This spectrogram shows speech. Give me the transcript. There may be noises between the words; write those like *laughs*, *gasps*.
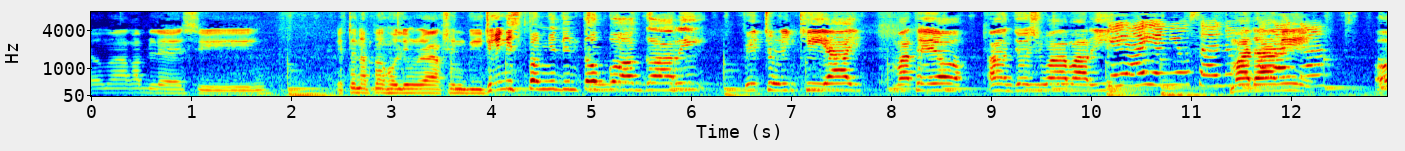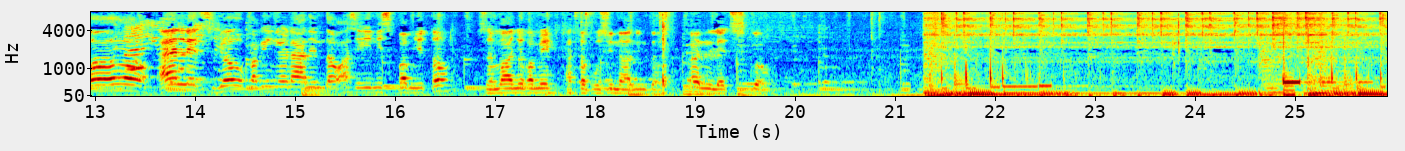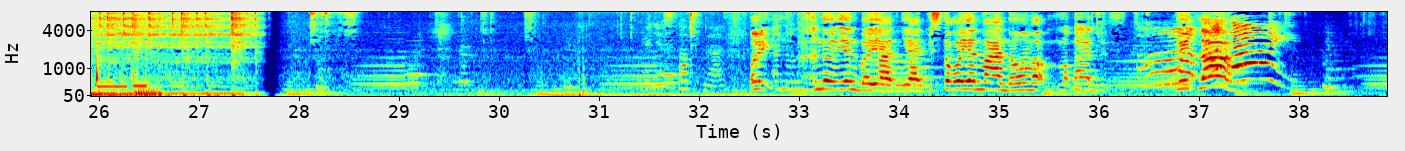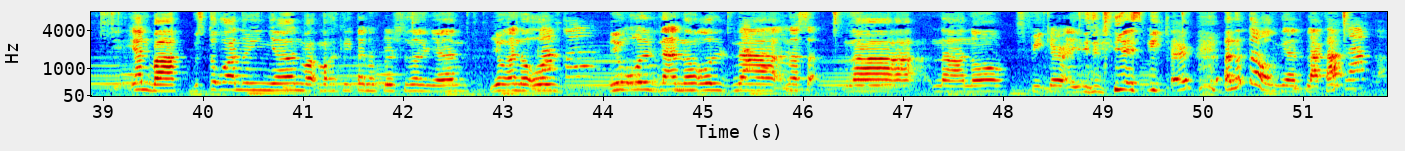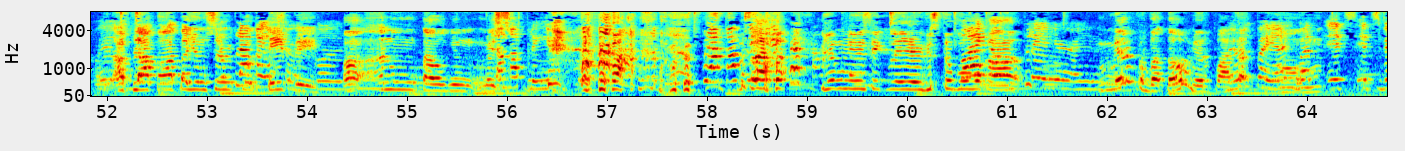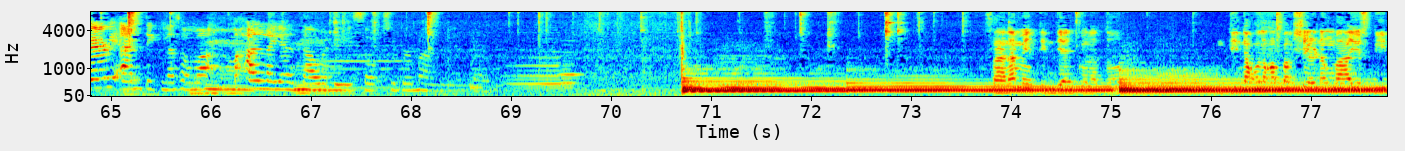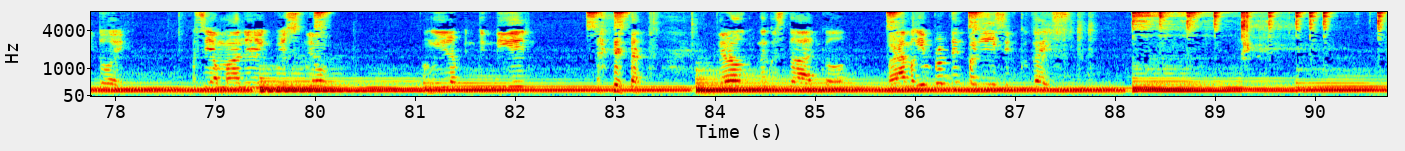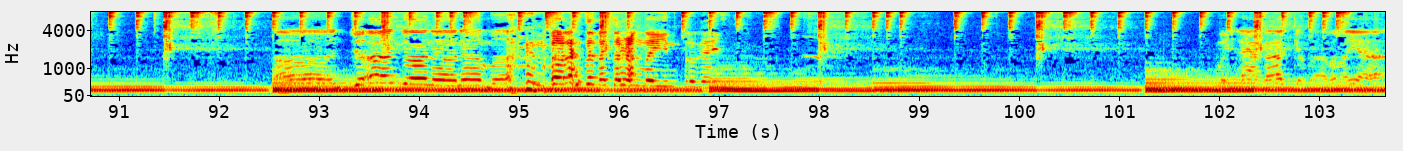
Hello mga ka-blessing. Ito na pang huling reaction video. In-spam nyo din to, Bagari. Featuring Kiay, Mateo, ang Joshua Marie. Kaya yan yung sa ano. Madami. Oo, Malayo and let's go. Pakinggan natin to kasi in-spam nyo to. Samahan nyo kami at tapusin natin to. And let's go. Can Oy, Ano ano yan ba yan? Yan. Gusto ko yan maano, ma maka... Ah, Wait lang! Agay! Yan ba? Gusto ko ano yun yan, ma- makakita ng personal yan. Yung ano, old... Naka- Yung old na ano, old na nasa na na ano, speaker, ay *laughs* speaker. Ano tawag niyan? Plaka? Plaka. Ah, plaka ata yung circle plaka yung tape eh. circle. Ah, anong tawag yung may Plaka player. *laughs* Basta yung music player gusto ko Vinyl maka player. Meron pa ba to? Meron pa? Meron pa yan, Oo. but it's it's very antique na. So, ma- Mm. mahal na yan Mm. nowadays. So, super mahal na yan. Sana maintindihan ko na to. Hindi na ako nakapag-share ng maayos dito eh. Kasi ang mga ni-request nyo. *laughs* Pero nagustuhan ko. Para mag-improve din pag-iisip ko guys. Andiyan ka na naman. *laughs* Parang sa nagdarang na intro guys. May lakad ka ba mamaya?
